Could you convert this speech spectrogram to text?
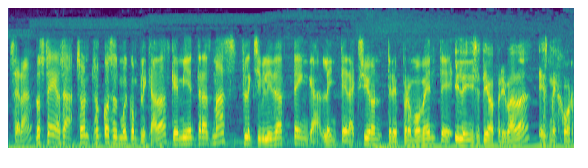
¿será? No sé, o sea, son, son cosas muy complicadas que mientras más flexibilidad tenga la interacción entre promovente y la iniciativa privada, es mejor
